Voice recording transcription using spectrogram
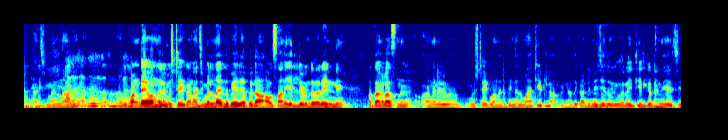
അതെ പണ്ടേ വന്നൊരു മിസ്റ്റേക്ക് ആണ്. അജ്മൽ എന്നായിരുന്നു പേര്. അപ്പോൾ അവസാനം എല്ലിടേണ്ട വരെ എന്നെ പത്താം ക്ലാസ്സിന് അങ്ങനെ ഒരു മിസ്റ്റേക്ക് വന്നിട്ട് പിന്നെ അത് മാറ്റിയിട്ടില്ല. പിന്നെ അത് കണ്ടിന്യൂ ചെയ്തു. ഒരു വെറൈറ്റി ഇരിക്കട്ടെ എന്ന് വിചാരിച്ച്.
